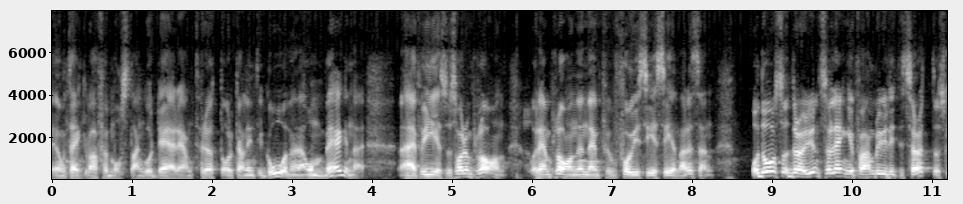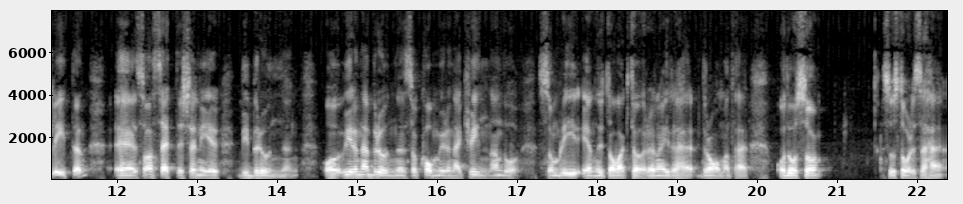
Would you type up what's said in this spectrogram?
Eh, de tänkte, varför måste han gå där? Är han trött? Orkar han inte gå den här omvägen där? Nej, för Jesus har en plan. Och den planen den får vi se senare sen. Och då så dröjer det inte så länge för han blir lite trött och sliten. Eh, så han sätter sig ner vid brunnen. Och vid den här brunnen så kommer den här kvinnan då som blir en av aktörerna i det här dramat här. Och då så, så står det så här.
